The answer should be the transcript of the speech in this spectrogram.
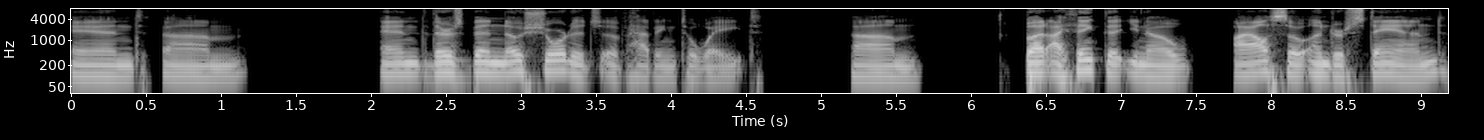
and um, and there's been no shortage of having to wait. Um, but I think that, you know, I also understand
